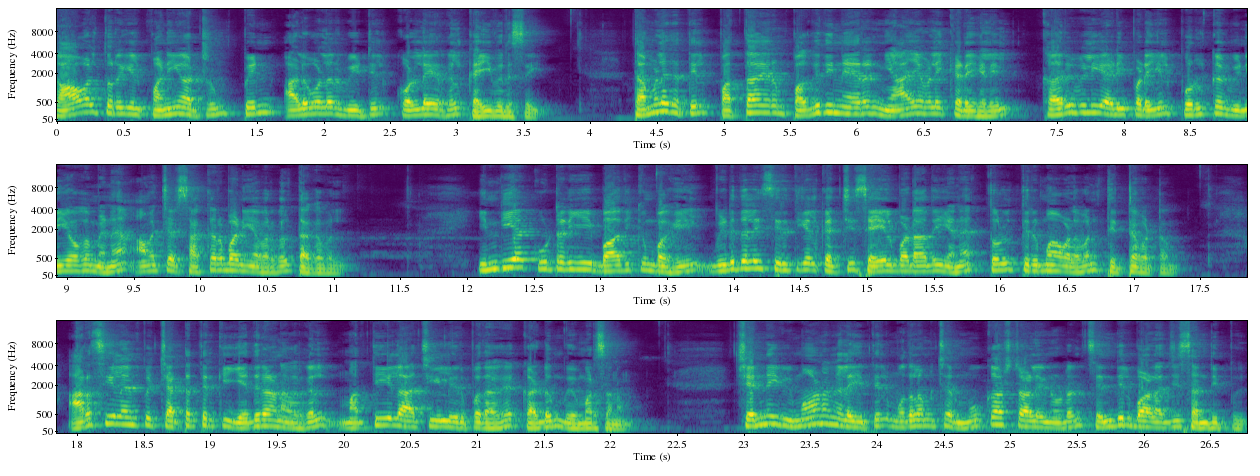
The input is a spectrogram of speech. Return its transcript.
காவல்துறையில் பணியாற்றும் பெண் அலுவலர் வீட்டில் கொள்ளையர்கள் கைவரிசை. தமிழகத்தில் பத்தாயிரம் பகுதி நேர நியாய விலைக் கடைகளில் கருவிழி அடிப்படையில் பொருட்கள் விநியோகம் என அமைச்சர் சக்கரபாணி அவர்கள் தகவல். இந்தியா கூட்டணியை பாதிக்கும் வகையில் விடுதலை சிறுத்தைகள் கட்சி செயல்படாது என தொல் திருமாவளவன் திட்டவட்டம். அரசியலமைப்பு சட்டத்திற்கு எதிரானவர்கள் மத்தியில் ஆட்சியில் இருப்பதாக கடும் விமர்சனம். சென்னை விமான நிலையத்தில் முதலமைச்சர் மு ஸ்டாலினுடன் செந்தில் பாலாஜி சந்திப்பு.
